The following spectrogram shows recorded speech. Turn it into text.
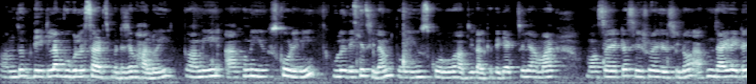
আমি তো দেখলাম গুগলে সার্চ মেটে যে ভালোই। তো আমি এখনও ইউজ করিনি খুলে দেখেছিলাম, তো ইউজ করব ভাবছি কালকে থেকে। অ্যাকচুয়ালি আমার ময়শ্চারাইজারটা শেষ হয়ে গেছিল। এখন জানি না এটা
